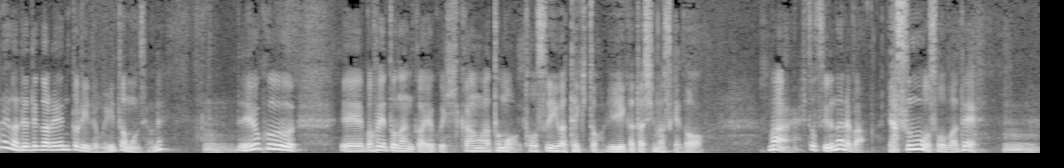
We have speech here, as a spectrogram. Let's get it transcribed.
れが出てからエントリーでもいいと思うんですよね。うん、でよく、えー、バフェットなんかはよく悲観は友、陶水は敵という言い方しますけど、まあ、一つ言うなれば、休むを相場で、うん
